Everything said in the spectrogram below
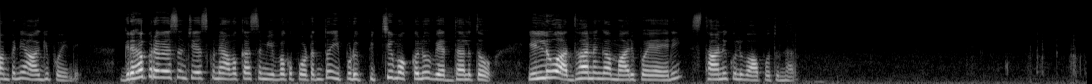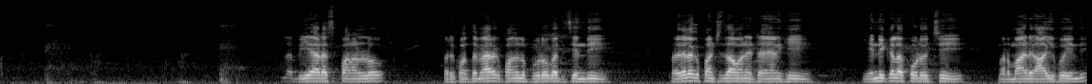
పంపిణీ ఆగిపోయింది. గృహప్రవేశం చేసుకునే అవకాశం ఇవ్వకపోవడంతో ఇప్పుడు పిచ్చి మొక్కలు వ్యర్థాలతో ఇళ్ళు అధ్వానంగా మారిపోయాయని స్థానికులు వాపోతున్నారు. బీఆర్ఎస్ పాలనలో మరి కొంతమేరకు పనులు పురోగతి చెంది ప్రజలకు పంచుదామనే టయానికి ఎన్నికల కోడ్ వచ్చి మరి మారి ఆగిపోయింది.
